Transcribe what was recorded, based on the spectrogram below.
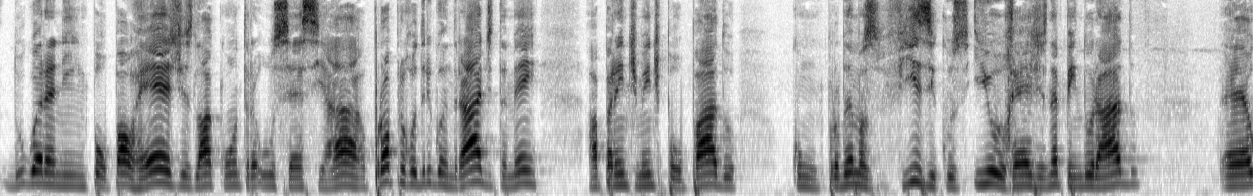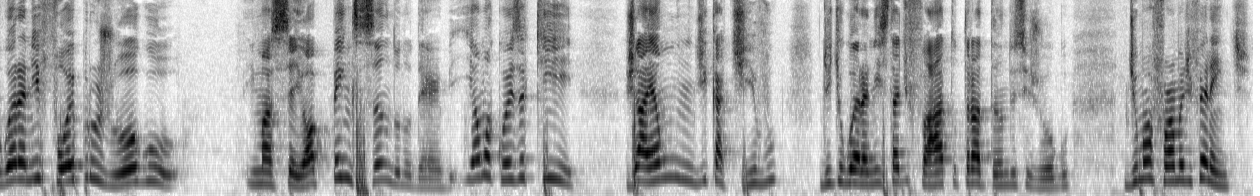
do Guarani em poupar o Regis lá contra o CSA, o próprio Rodrigo Andrade também, aparentemente poupado com problemas físicos e o Regis né, pendurado. É, o Guarani foi para o jogo em Maceió pensando no derby. E é uma coisa que já é um indicativo de que o Guarani está de fato tratando esse jogo de uma forma diferente.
